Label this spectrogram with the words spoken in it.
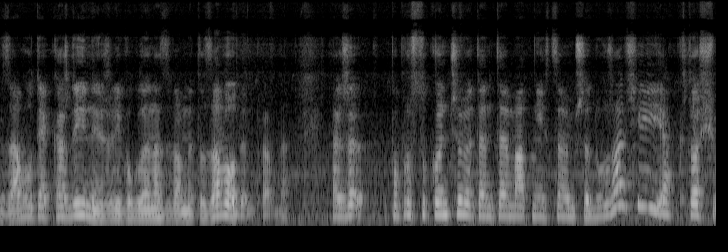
zawód jak każdy inny, jeżeli w ogóle nazywamy to zawodem, prawda? Także po prostu kończymy ten temat, nie chcemy przedłużać i jak ktoś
